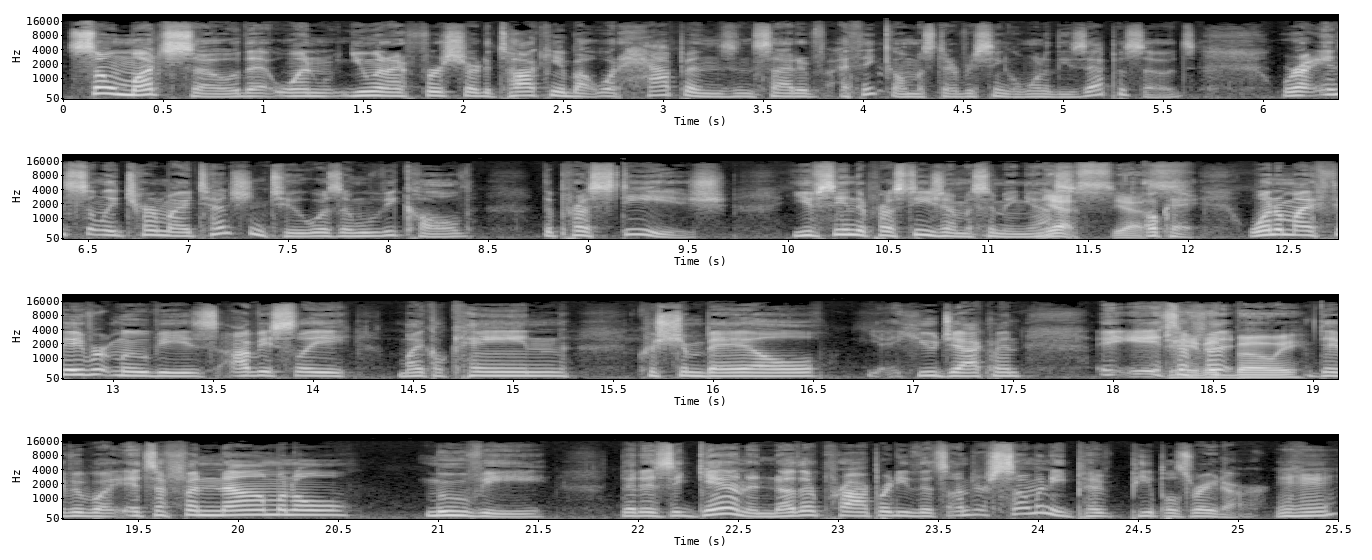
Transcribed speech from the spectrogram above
So much so that when you and I first started talking about what happens inside of, I think almost every single one of these episodes, where I instantly turned my attention to was a movie called The Prestige. You've seen The Prestige, I'm assuming, yes? Yes, yes. Okay. One of my favorite movies, obviously, Michael Caine, Christian Bale, Hugh Jackman. It's a David Bowie. David Bowie. It's a phenomenal movie that is again another property that's under so many pe- people's radar. Mm-hmm.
